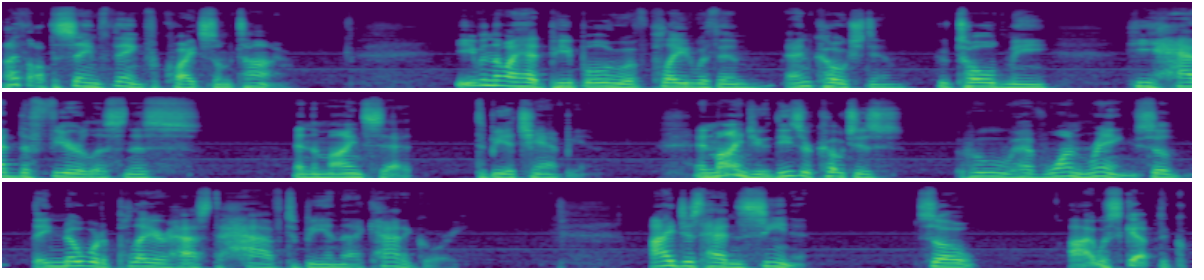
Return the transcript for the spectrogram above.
I thought the same thing for quite some time. Even though I had people who have played with him and coached him who told me he had the fearlessness and the mindset to be a champion. And mind you, these are coaches who have won rings, so they know what a player has to have to be in that category. I just hadn't seen it. So I was skeptical.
